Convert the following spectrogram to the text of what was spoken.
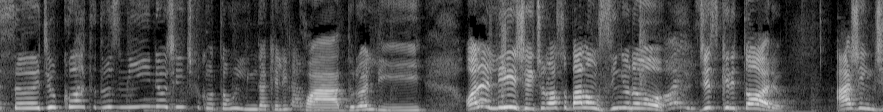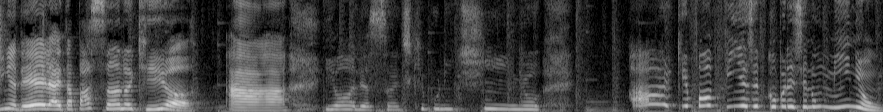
Sandy, o quarto dos Minions, gente, ficou tão lindo aquele quadro ali. Olha ali, gente, o nosso balãozinho no, de escritório. A agendinha dele, aí tá passando aqui, ó. Ah, e olha, Sandy, que bonitinho. Ai, que fofinha, você ficou parecendo um Minion.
